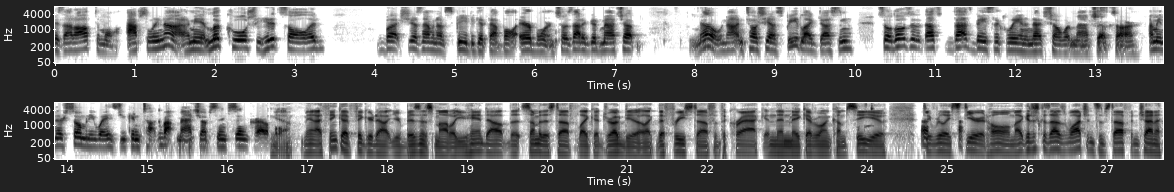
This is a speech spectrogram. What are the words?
is that optimal? Absolutely not. I mean, it looked cool. She hit it solid, but she doesn't have enough speed to get that ball airborne. So is that a good matchup? No, not until she has speed like Dustin. So those are that's that's basically in a nutshell what matchups are. I mean, there's so many ways you can talk about matchups, and it's incredible. Yeah, man, I think I figured out your business model. You hand out the, some of the stuff like a drug dealer, like the free stuff the crack, and then make everyone come see you to really steer it home. Like, just because I was watching some stuff and trying to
